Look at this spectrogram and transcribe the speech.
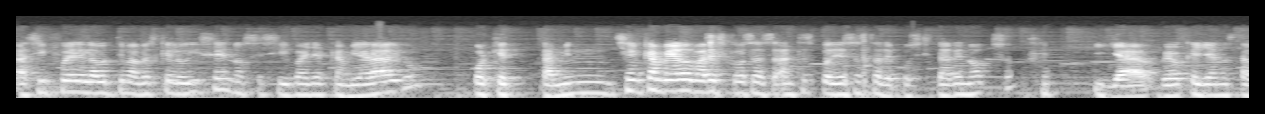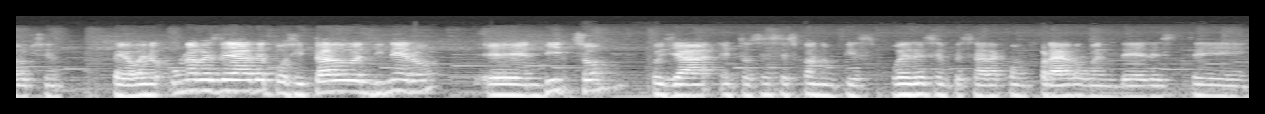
así fue la última vez que lo hice, no sé si vaya a cambiar algo, porque también sí han cambiado varias cosas. Antes podías hasta depositar en Oxxo y ya veo que ya no está la opción. Pero bueno, una vez ya depositado el dinero en Bitso, pues ya entonces es cuando empiezas, puedes empezar a comprar o vender este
